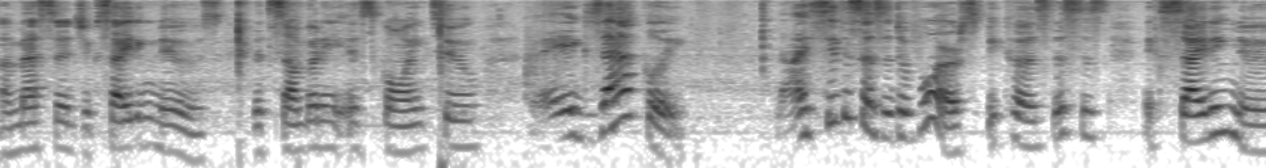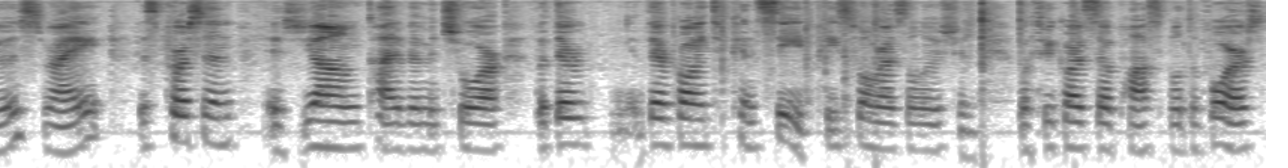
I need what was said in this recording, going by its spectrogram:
a message, exciting news that somebody is going to, exactly. I see this as a divorce because this is exciting news, right? This person is young, kind of immature, but they're they're going to concede peaceful resolution with regards to a possible divorce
